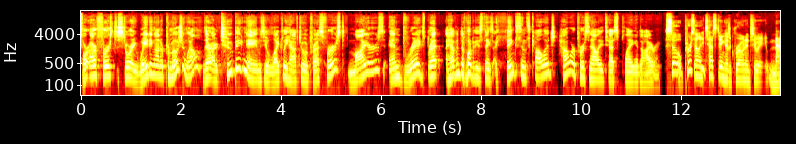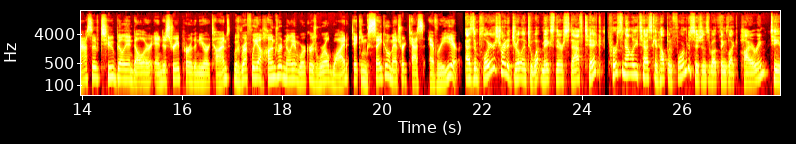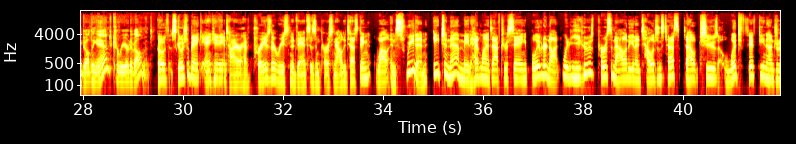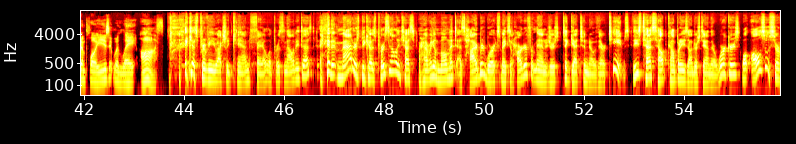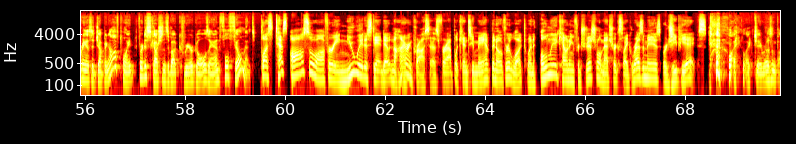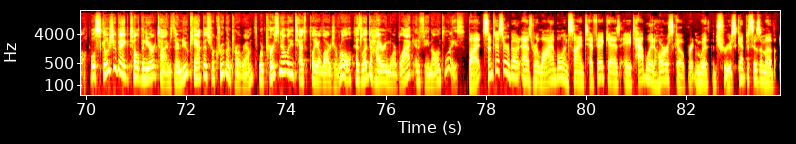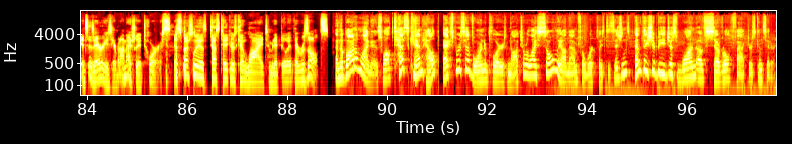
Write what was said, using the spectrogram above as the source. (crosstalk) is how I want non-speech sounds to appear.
For our first story, waiting on a promotion, well, there are two big names you'll likely have to impress first Myers and Briggs. Brett, I haven't done one of these things, I think, since college. How are personality tests playing into hiring? So, personality testing has grown into a massive $2 billion industry per the New York Times, with roughly 100 million workers worldwide taking psychometric tests every year. As employers try to drill into what makes their staff tick, personality tests can help inform decisions about things like hiring, team building, and career development. Both Scotiabank and Canadian Tire have praised their recent advances in personality testing, while in Sweden, H&M made headlines after saying, believe it or not, would use personality and intelligence tests to help choose which 1,500 employees it would lay off. (laughs) I guess proving you actually can fail a personality test. And it matters because personality tests are having a moment as hybrid works makes it harder for managers to get to know their teams. These tests help companies understand their workers while also serving as a jumping off point for discussions about career goals and fulfillment. Plus, tests also offer a new way to stand out in the hiring process for applicants who may have been overlooked when only accounting for traditional metrics like resumes or GPAs. (laughs) like, Jay Rosenthal. Well, Scotiabank told the New York Times their new campus recruitment program, where personality tests play a larger role, has led to hiring more black and female employees. But some tests are about as reliable and scientific as a tabloid horoscope written with the true skepticism of it says Aries here, but I'm actually a Taurus, (laughs) especially as test takers can lie to manipulate their results. And the bottom line is while tests can help, experts have warned employers not to rely solely on them for workplace decisions and they should be just one of several factors considered.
